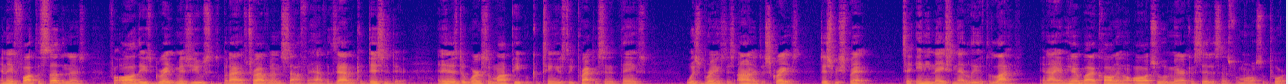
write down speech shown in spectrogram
And they fought the Southerners for all these great misuses, but I have traveled in the South and have examined conditions there. And it is the works of my people continuously practicing the things which brings dishonor, disgrace, disrespect to any nation that lives the life. And I am hereby calling on all true American citizens for moral support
